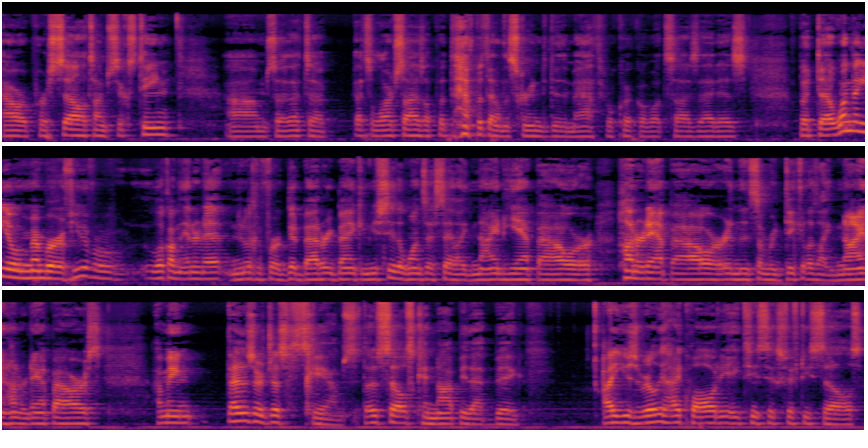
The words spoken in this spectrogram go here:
hour per cell times 16. Um, so that's a that's a large size. I'll put that put that on the screen to do the math real quick of what size that is. But uh, one thing you'll remember if you ever look on the internet and you're looking for a good battery bank and you see the ones that say like 90 amp hour, 100 amp hour, and then some ridiculous like 900 amp hours. I mean, those are just scams. Those cells cannot be that big. I use really high quality 18650 cells,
